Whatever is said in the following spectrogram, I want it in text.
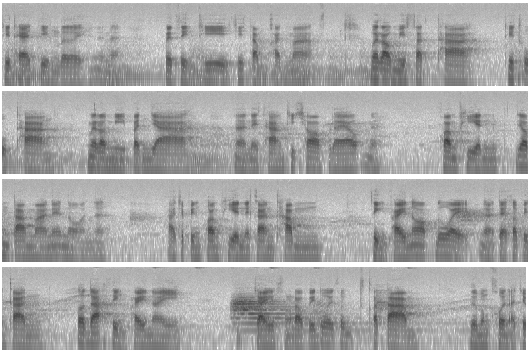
ที่แท้จริงเลยนะเป็นสิ่งที่ที่สำคัญมาก เมื่อเรามีศรัทธาที่ถูกทาง เมื่อเรามีปัญญาในทางที่ชอบแล้วนะ ความเพียรย่อมตามมาแน่นอนนะอาจจะเป็นความเพียรในการทำสิ่งภายนอกด้วยนะแต่ก็เป็นการลดละสิ่งภายในใจของเราไปด้วยก็ก็ตาม หรือบางคนอาจจะ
